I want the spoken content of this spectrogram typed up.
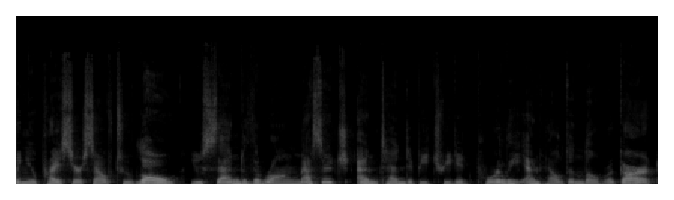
When you price yourself too low, you send the wrong message and tend to be treated poorly and held in low regard.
